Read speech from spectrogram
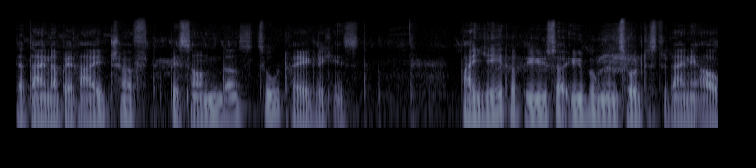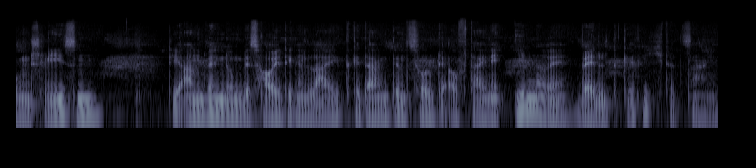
der deiner Bereitschaft besonders zuträglich ist. Bei jeder dieser Übungen solltest du deine Augen schließen. Die Anwendung des heutigen Leitgedankens sollte auf deine innere Welt gerichtet sein.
